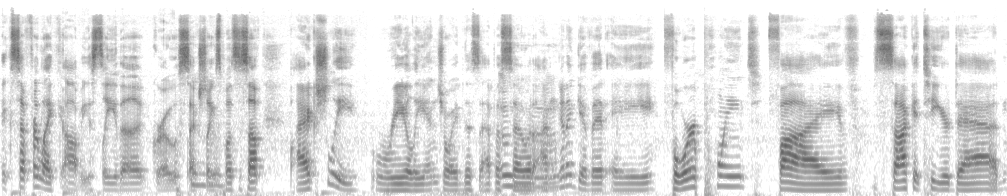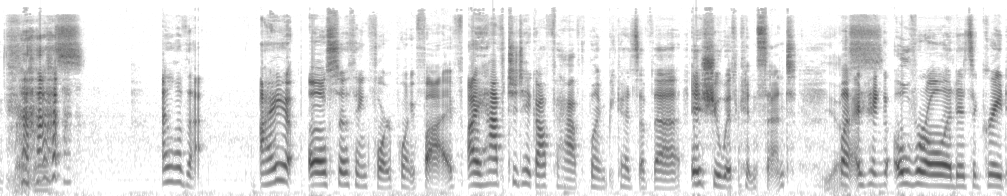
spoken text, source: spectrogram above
except for like obviously the gross sexually mm-hmm. explicit stuff, I actually really enjoyed this episode. I'm mm-hmm. gonna give it a 4.5. Sock it to your dad. I love that. I also think 4.5. I have to take off a half point because of the issue with consent. Yes. But I think overall it is a great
